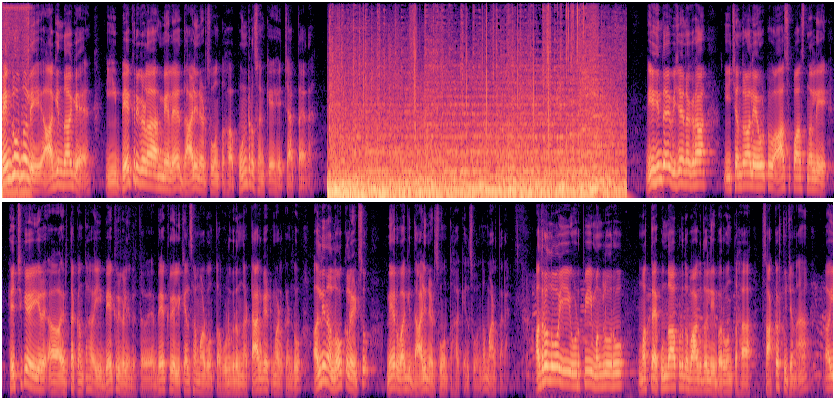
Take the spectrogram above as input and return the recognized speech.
ಬೆಂಗಳೂರಿನಲ್ಲಿ ಆಗಿಂದಾಗೆ ಈ ಬೇಕರಿಗಳ ಮೇಲೆ ದಾಳಿ ನಡೆಸುವಂತಹ ಪುಂಡ್ರ ಸಂಖ್ಯೆ ಹೆಚ್ಚಾಗ್ತಾ ಇದೆ. ಈ ಹಿಂದೆ ವಿಜಯನಗರ, ಈ ಚಂದ್ರ ಲೇಔಟು ಆಸುಪಾಸಿನಲ್ಲಿ ಹೆಚ್ಚಿಗೆ ಇರ್ತಕ್ಕಂತಹ ಈ ಬೇಕರಿಗಳೇನಿರ್ತವೆ ಬೇಕರಿಯಲ್ಲಿ ಕೆಲಸ ಮಾಡುವಂಥ ಹುಡುಗರನ್ನ ಟಾರ್ಗೆಟ್ ಮಾಡ್ಕೊಂಡು ಅಲ್ಲಿನ ಲೋಕಲೈಟ್ಸು ನೇರವಾಗಿ ದಾಳಿ ನಡೆಸುವಂತಹ ಕೆಲಸವನ್ನು ಮಾಡ್ತಾರೆ. ಅದರಲ್ಲೂ ಈ ಉಡುಪಿ, ಮಂಗಳೂರು ಮತ್ತು ಕುಂದಾಪುರದ ಭಾಗದಲ್ಲಿ ಬರುವಂತಹ ಸಾಕಷ್ಟು ಜನ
